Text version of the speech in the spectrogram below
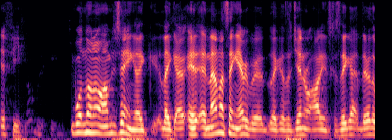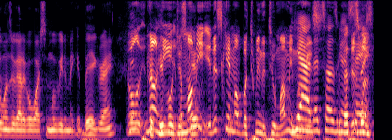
iffy. Well, no, no. I'm just saying, like, like, I, and I'm not saying everybody, like, as a general audience, because they got they're the ones who got to go watch the movie to make it big, right? Well, no, he, the mummy. Get, this came up between the two mummy movies. Yeah, that's what I was gonna this say. Was,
